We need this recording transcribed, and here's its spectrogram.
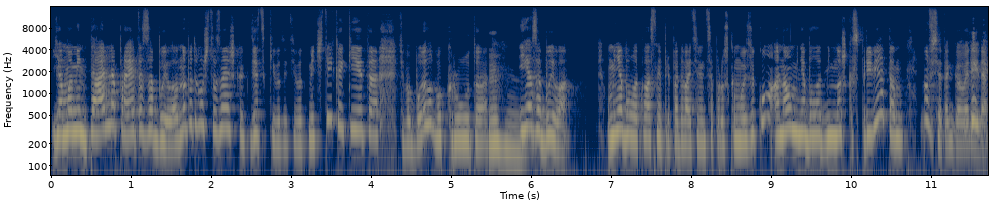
Я моментально про это забыла. Ну, потому что, знаешь, как детские вот эти вот мечты какие-то, типа, было бы круто. И я забыла. У меня была классная преподавательница по русскому языку, она у меня была немножко с приветом, ну, все так говорили,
